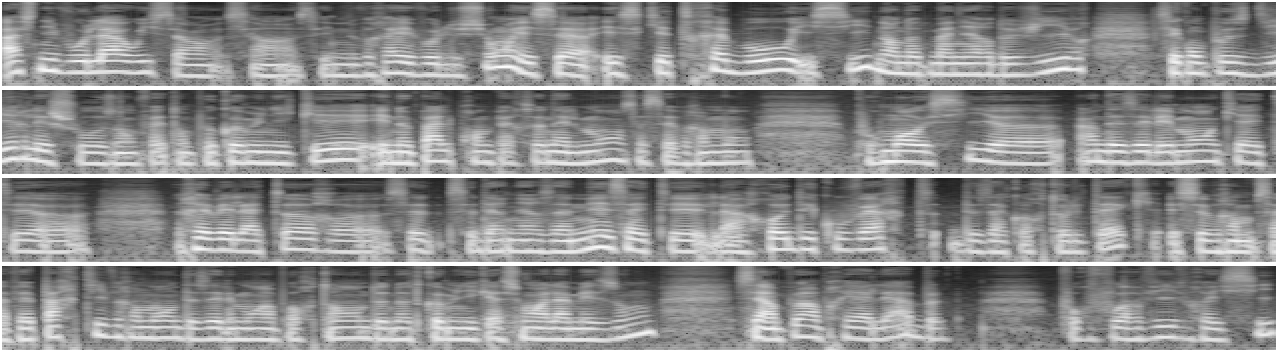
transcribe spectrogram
à ce niveau-là, oui, c'est une vraie évolution. Et, ce qui est très beau ici, dans notre manière de vivre, c'est qu'on peut se dire les choses, en fait. On peut communiquer et ne pas le prendre personnellement. Ça, c'est vraiment, pour moi aussi, euh, un des éléments qui a été euh, révélateur euh, ces, dernières années. Ça a été la redécouverte des accords Toltec. Et ça fait partie vraiment des éléments importants de notre communication à la maison. C'est un peu un préalable pour pouvoir vivre ici,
